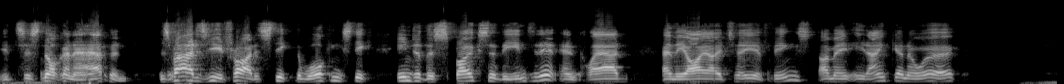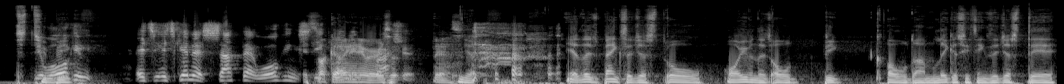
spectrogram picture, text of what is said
It's just not going to happen. As hard as you try to stick the walking stick into the spokes of the internet and cloud and the IoT of things, I mean, it ain't going to work. You're walking. Big. It's it's going to suck that walking stick. It's not going anywhere, is it? it? Yes. Yeah. yeah, those banks are just all, or even those old, big, old um, legacy things. They're just there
